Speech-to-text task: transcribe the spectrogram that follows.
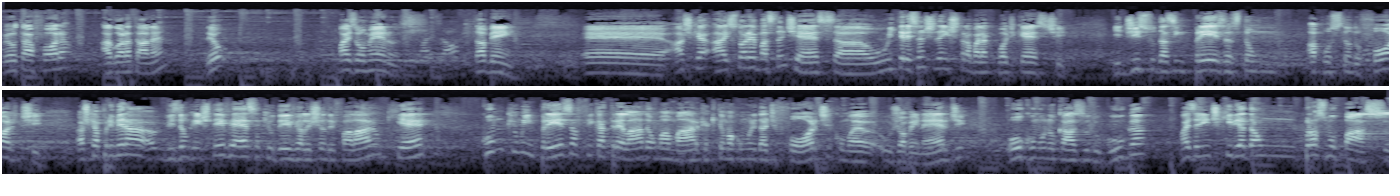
meu tá fora. Agora tá, né? Deu? Mais ou menos. Tá bem. É, acho que a, a história é bastante essa. O interessante da gente trabalhar com podcast e disso das empresas estão apostando forte. Acho que a primeira visão que a gente teve é essa que o Dave e o Alexandre falaram, que é como que uma empresa fica atrelada a uma marca que tem uma comunidade forte, como é o Jovem Nerd, ou como no caso do Guga, mas a gente queria dar um próximo passo.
